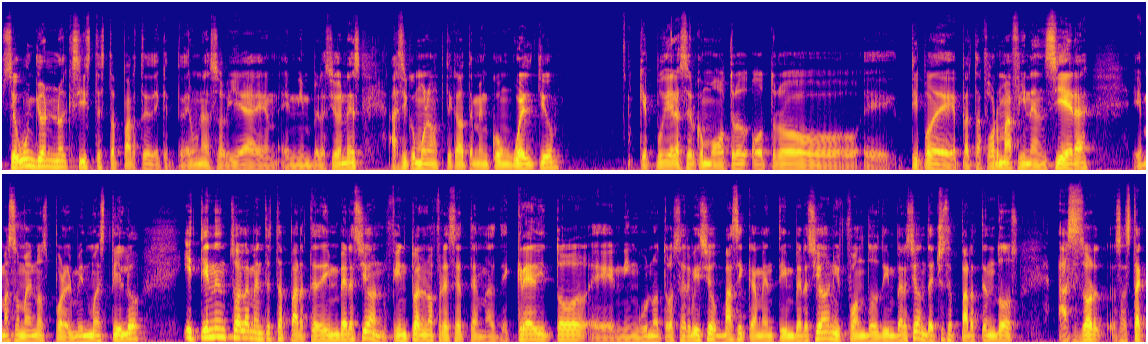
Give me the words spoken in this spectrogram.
según yo no existe esta parte de que te den una asesoría en, inversiones, así como lo hemos platicado también con Weltio, que pudiera ser como otro, otro eh, tipo de plataforma financiera eh, más o menos por el mismo estilo, y tienen solamente esta parte de inversión. Fintual no ofrece temas de crédito, eh, ningún otro servicio, básicamente inversión y fondos de inversión. De hecho, se parten dos. Asesor, o sea, está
